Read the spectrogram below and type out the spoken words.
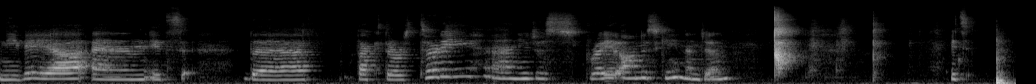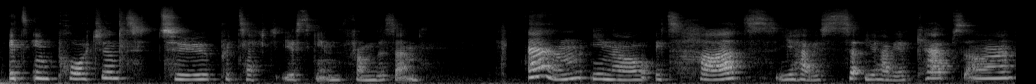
Nivea and it's the factor 30 and you just spray it on the skin and then it's it's important to protect your skin from the sun. And you know it's hot. You have your you have your caps on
